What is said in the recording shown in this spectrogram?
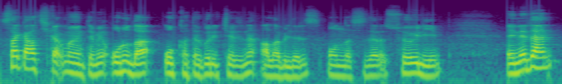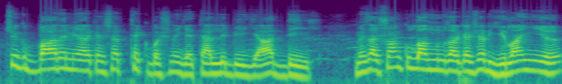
sakal çıkartma yöntemi onu da o kategori içerisine alabiliriz. Onu da sizlere söyleyeyim. E neden? Çünkü badem yağı arkadaşlar tek başına yeterli bir yağ değil. Mesela şu an kullandığımız arkadaşlar yılan yağı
